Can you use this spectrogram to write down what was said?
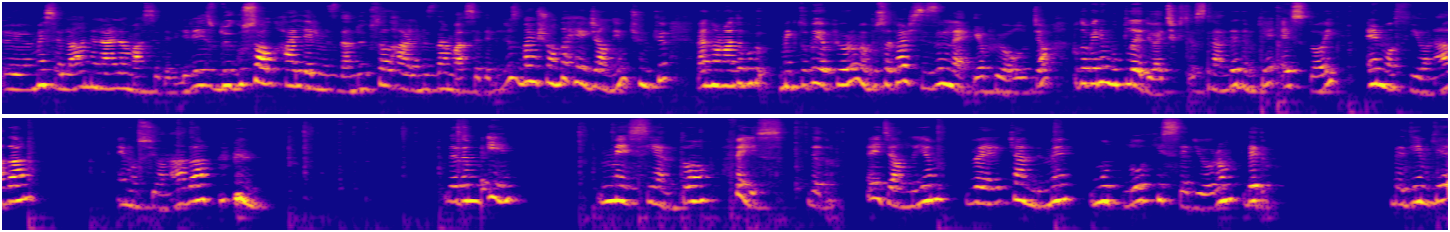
ee, mesela nelerden bahsedebiliriz? Duygusal hallerimizden, duygusal halimizden bahsedebiliriz. Ben şu anda heyecanlıyım çünkü ben normalde bu mektubu yapıyorum ve bu sefer sizinle yapıyor olacağım. Bu da beni mutlu ediyor açıkçası. Ben dedim ki estoy emocionada, emocionada. dedim y me siento feliz dedim. Heyecanlıyım ve kendimi mutlu hissediyorum dedim. Ve diyeyim ki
